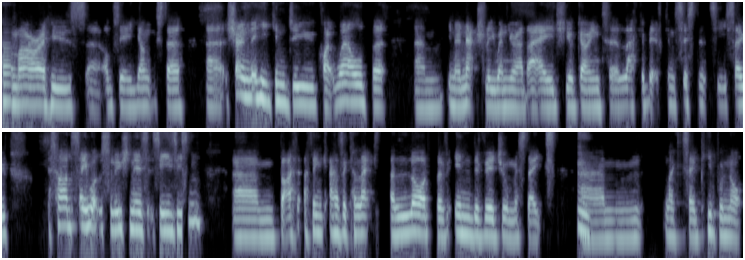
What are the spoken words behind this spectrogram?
Kamara, who's uh, obviously a youngster, shown that he can do quite well, but um, you know naturally when you're at that age, you're going to lack a bit of consistency. So it's hard to say what the solution is. It's easy. Um, but I, I, think as a collect, a lot of individual mistakes. Mm. Um, like I say, people not,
